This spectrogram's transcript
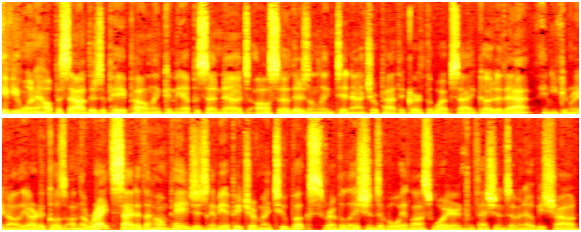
If you want to help us out, there's a PayPal link in the episode notes. Also, there's a link to Naturopathic Earth, the website. Go to that and you can read all the articles. On the right side of the homepage, there's going to be a picture of my two books, Revelations of a Weight Loss Warrior and Confessions of an Obese Child.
